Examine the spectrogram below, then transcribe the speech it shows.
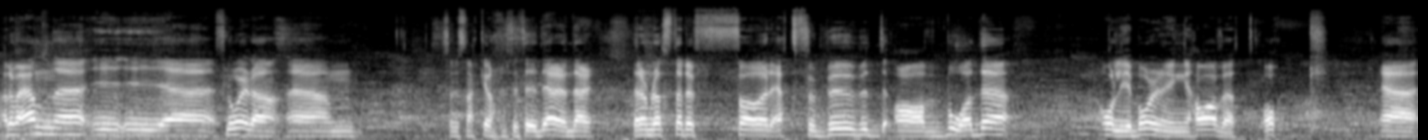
Ja, det var en eh, i, i eh, Florida eh, som vi snackade om lite tidigare där, där de röstade för ett förbud av både oljeborrning i havet och Uh,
